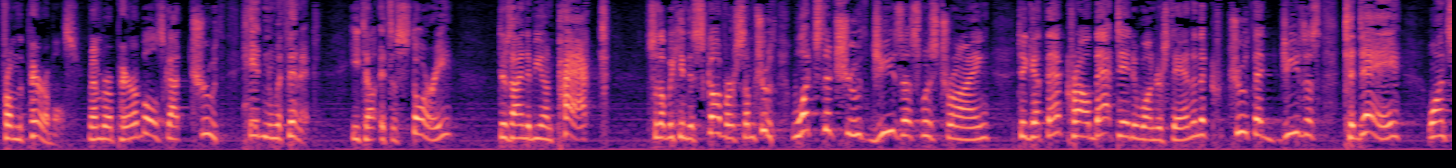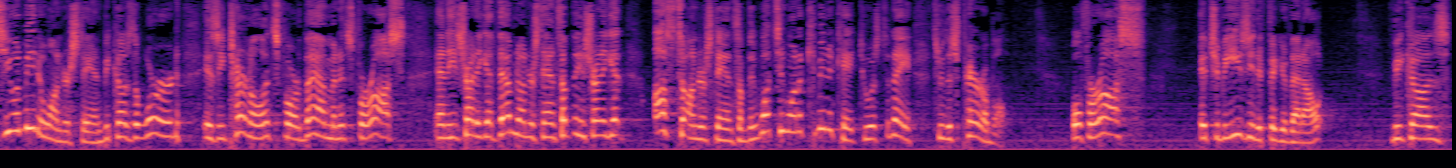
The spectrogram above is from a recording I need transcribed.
from the parables? Remember, a parable's got truth hidden within it. He tell, it's a story designed to be unpacked so that we can discover some truth. What's the truth Jesus was trying to get that crowd that day to understand, and the truth that Jesus today wants you and me to understand? Because the Word is eternal, it's for them and it's for us, and He's trying to get them to understand something, He's trying to get us to understand something. What's He want to communicate to us today through this parable? Well, for us, it should be easy to figure that out, because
